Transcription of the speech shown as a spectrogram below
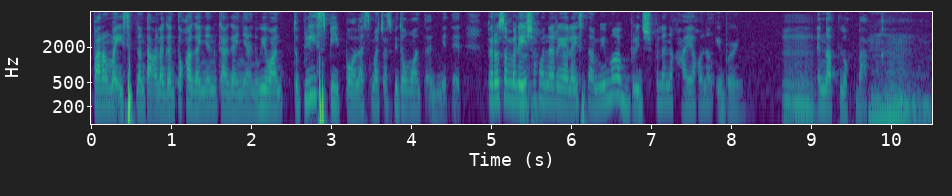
parang maisip ng tao na ganito ka, ganyan ka, ganyan. We want to please people as much as we don't want to admit it. Pero sa Malaysia ko na-realize na may mga bridge pala na kaya ko nang i-burn Mm-mm. and not look back Mm.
